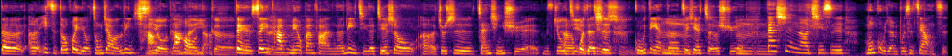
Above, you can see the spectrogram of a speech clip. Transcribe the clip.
的呃一直都会有宗教的立场，然后呢，对，所以他没有办法呢立即的接受呃就是占星学呃或者是古典的这些哲学，但是呢，其实蒙古人不是这样子，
